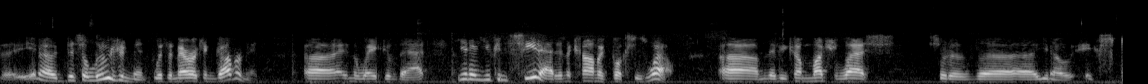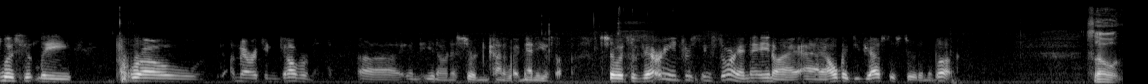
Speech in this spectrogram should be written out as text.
you know disillusionment with American government uh, in the wake of that. You know, you can see that in the comic books as well. Um, they become much less sort of uh, you know explicitly pro American government, uh, in, you know, in a certain kind of way. Many of them. So it's a very interesting story, and you know, I, I hope I do justice to it in the book. So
